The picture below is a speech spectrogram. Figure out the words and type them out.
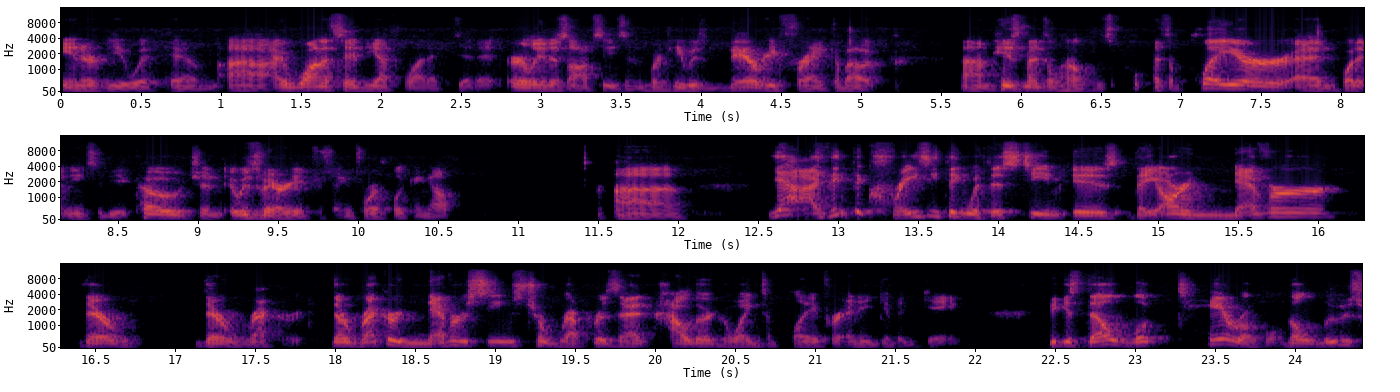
interview with him. Uh, I want to say The Athletic did it early this offseason where he was very frank about um, his mental health as, as a player and what it means to be a coach. And it was very interesting. It's worth looking up. Uh, yeah, I think the crazy thing with this team is they are never their their record. Their record never seems to represent how they're going to play for any given game because they'll look terrible. They'll lose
